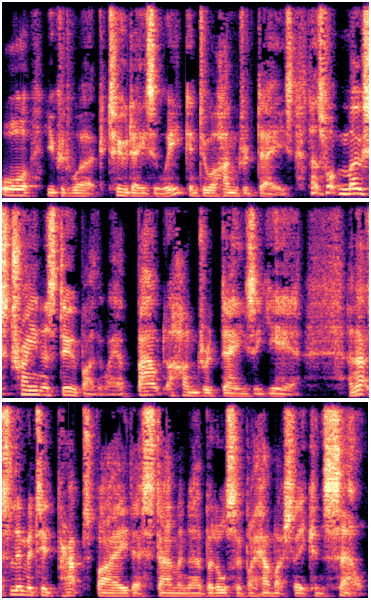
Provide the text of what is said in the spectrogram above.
Or you could work two days a week and do 100 days. That's what most trainers do, by the way, about 100 days a year. And that's limited perhaps by their stamina, but also by how much they can sell.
